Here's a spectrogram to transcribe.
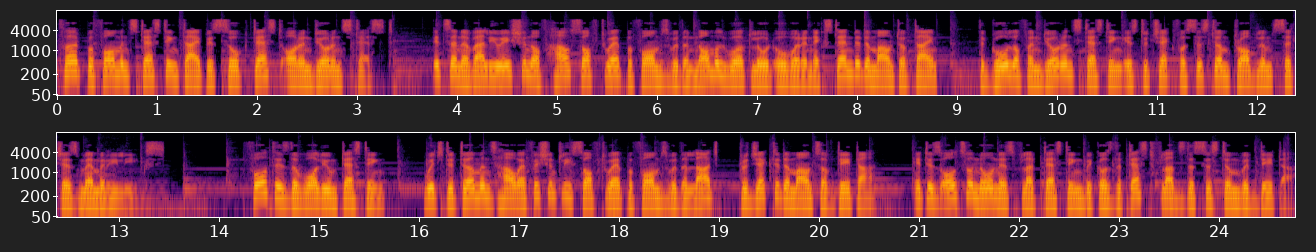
Third performance testing type is soak test or endurance test. It's an evaluation of how software performs with a normal workload over an extended amount of time. The goal of endurance testing is to check for system problems such as memory leaks. Fourth is the volume testing which determines how efficiently software performs with a large, projected amounts of data. It is also known as flood testing because the test floods the system with data.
